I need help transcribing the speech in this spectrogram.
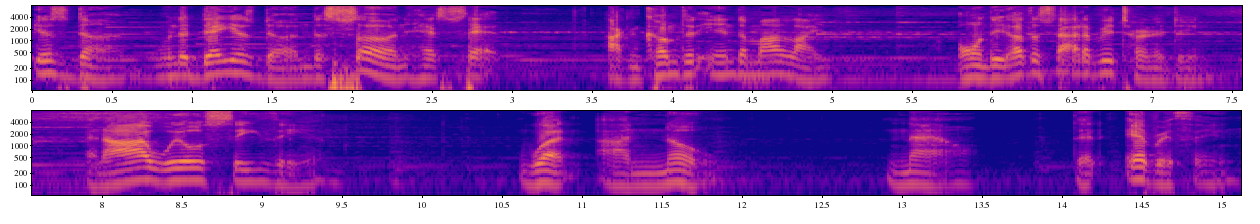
is done, when the day is done, the sun has set I can come to the end of my life on the other side of eternity, and I will see then what I know now that everything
